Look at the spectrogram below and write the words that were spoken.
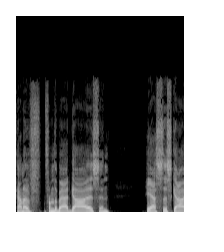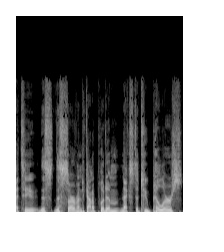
kind of from the bad guys. And he asks this guy to this this servant to kind of put him next to two pillars.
